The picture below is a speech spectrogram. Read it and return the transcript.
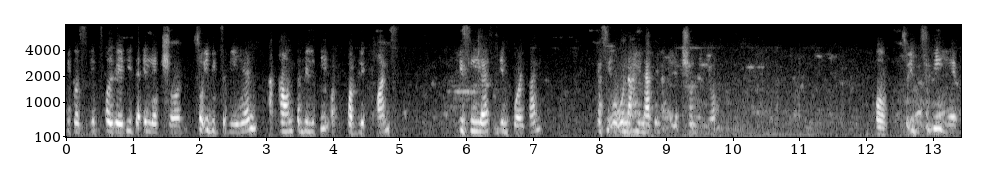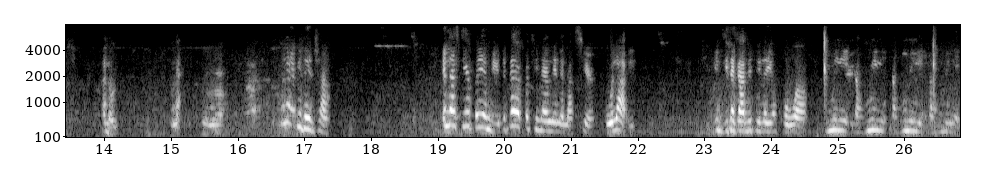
because it's already the election. So, ibig sabihin, accountability of public funds is less important kasi uunahin natin ang election ninyo. Oh, so ibig sabihin, ano, Wala. wala ebidensya. Eh, last year pa yan eh. Di ba pag nila last year? Wala eh. Yung ginagamit nila yung COA, humingi ng humingi ng humingi ng humingi.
